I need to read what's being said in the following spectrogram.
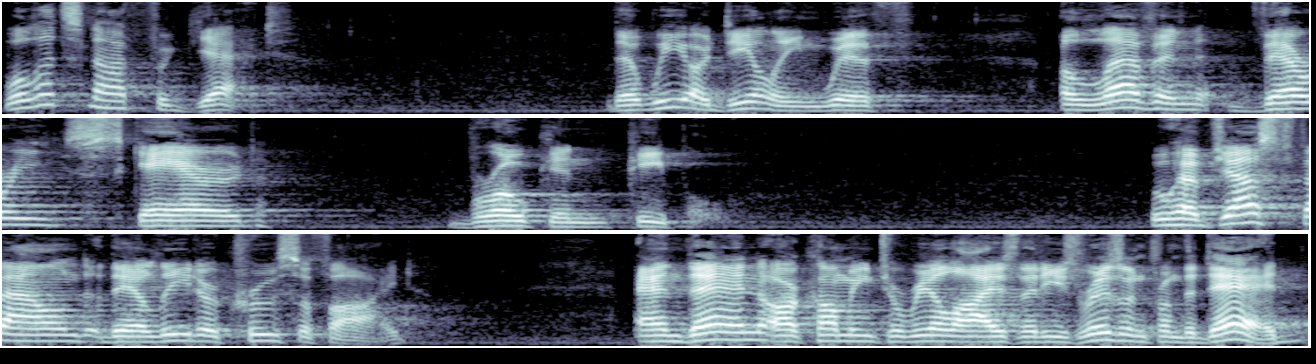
Well, let's not forget that we are dealing with 11 very scared, broken people who have just found their leader crucified and then are coming to realize that he's risen from the dead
